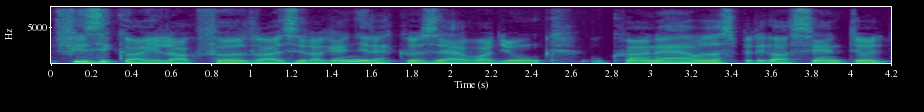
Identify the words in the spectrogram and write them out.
fizikailag, földrajzilag ennyire közel vagyunk Ukrajnához, az pedig azt jelenti, hogy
